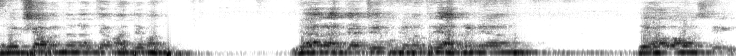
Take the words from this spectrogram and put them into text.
रक्षाबंधनाच्या माध्यमातून या राज्याचे मुख्यमंत्री आदरणीय देवाभाऊ असतील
